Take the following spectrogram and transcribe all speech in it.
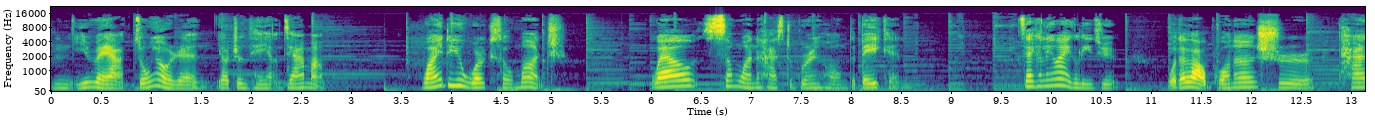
嗯，因为啊，总有人要挣钱养家嘛。Why do you work so much? Well, someone has to bring home the bacon. 再看另外一个例句，我的老婆呢是他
